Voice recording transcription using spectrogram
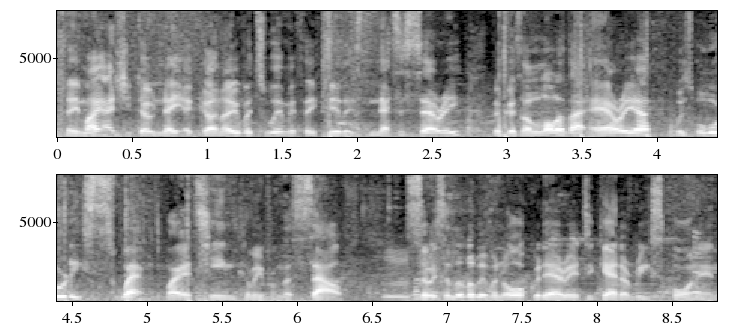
They might actually donate a gun over to him if they feel it's necessary, because a lot of that area was already swept by a team coming from the south. Mm. So it's a little bit of an awkward area to get a respawn in.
